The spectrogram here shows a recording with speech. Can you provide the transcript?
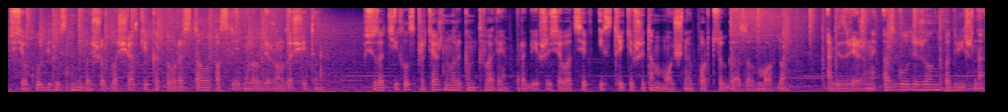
Все клубилось на небольшой площадке, которая стала последним рубежом защиты. Все затихло с протяжным рыком твари, пробившейся в отсек и встретившей там мощную порцию газа в морду. Обезвреженный Азгул лежал неподвижно,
